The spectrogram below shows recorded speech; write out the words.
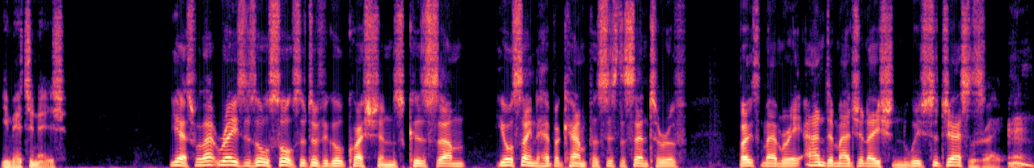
imagination. Yes. Well, that raises all sorts of difficult questions because um, you're saying the hippocampus is the center of both memory and imagination, which suggests Right.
